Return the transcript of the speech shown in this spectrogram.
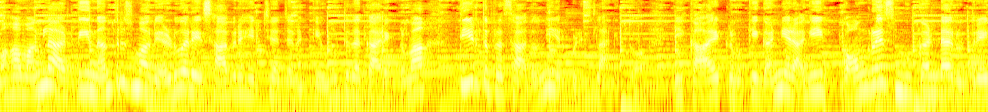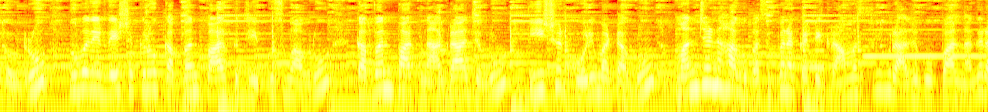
ಮಹಾಮಂಗ್ಲ ಆರತಿ ನಂತರ ಸುಮಾರು ಎರಡೂವರೆ ಸಾವಿರ ಹೆಚ್ಚಿನ ಜನಕ್ಕೆ ಊಟದ ಕಾರ್ಯಕ್ರಮ ತೀರ್ಥ ಪ್ರಸಾದವನ್ನು ಏರ್ಪಡಿಸಲಾಗಿತ್ತು. ಈ ಕಾರ್ಯಕ್ರಮಕ್ಕೆ ಗಣ್ಯರಾಗಿ ಕಾಂಗ್ರೆಸ್ ಮುಖಂಡ ರುದ್ರೇಗೌಡರು, ಉಪನಿರ್ದೇಶಕರು ಕಬ್ಬನ್ ಪಾರ್ಕ್ ಜಿ ಕುಸುಮ ಅವರು, ಕಬ್ಬನ್ ಪಾರ್ಕ್ ನಾಗರಾಜ್ ಅವರು, ಈಶ್ವರ್ ಕೋಡಿಮಠ ಅವರು, ಮಂಜಣ್ಣ ಹಾಗೂ ಬಸಪ್ಪನಕಟ್ಟೆ ಗ್ರಾಮಸ್ಥರು, ರಾಜಗೋಪಾಲ್ ನಗರ,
